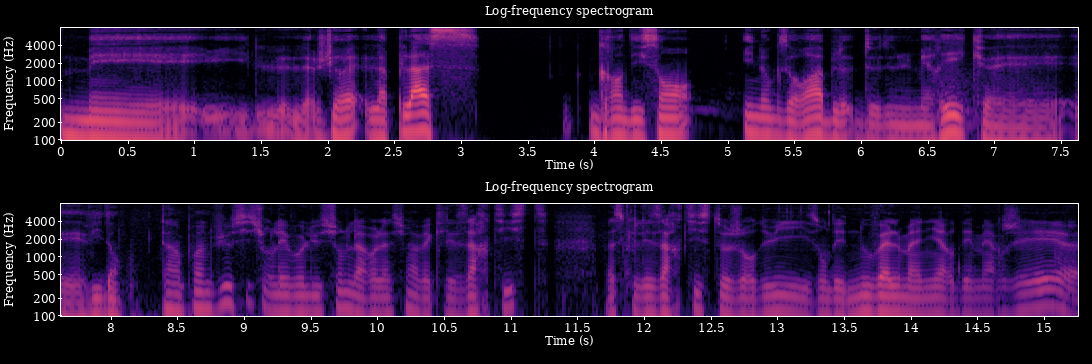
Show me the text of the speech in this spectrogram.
mais je dirais la place grandissant inexorable de, de numérique est, est évident. Tu as un point de vue aussi sur l'évolution de la relation avec les artistes? Parce que les artistes aujourd'hui, ils ont des nouvelles manières d'émerger. Euh,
